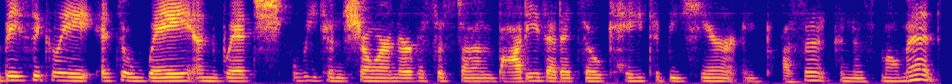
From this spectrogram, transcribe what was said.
basically it's a way in which we can show our nervous system and body that it's okay to be here and present in this moment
